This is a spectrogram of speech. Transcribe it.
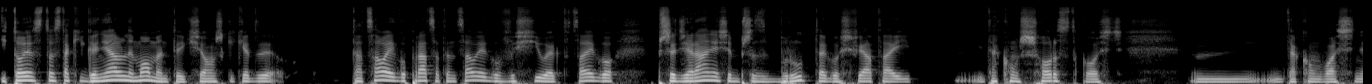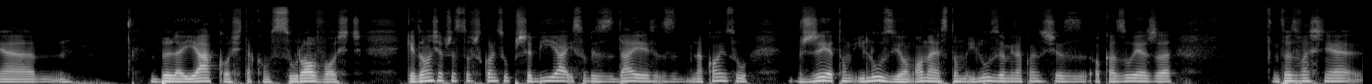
i to jest, to jest taki genialny moment tej książki, kiedy ta cała jego praca, ten cały jego wysiłek, to całe jego przedzieranie się przez brud tego świata i, i taką szorstkość, mm, taką właśnie mm, byle jakość, taką surowość, kiedy on się przez to w końcu przebija i sobie zdaje, na końcu żyje tą iluzją, ona jest tą iluzją i na końcu się okazuje, że to jest właśnie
